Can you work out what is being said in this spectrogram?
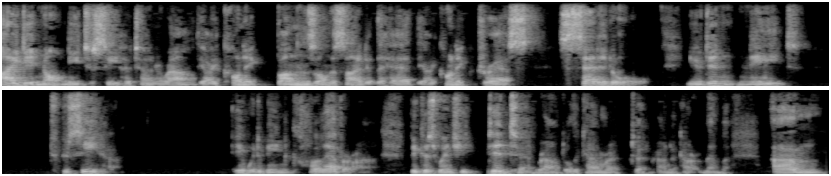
I did not need to see her turn around. The iconic buns on the side of the head, the iconic dress said it all. You didn't need to see her. It would have been cleverer because when she did turn around, or the camera turned around, I can't remember, um,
